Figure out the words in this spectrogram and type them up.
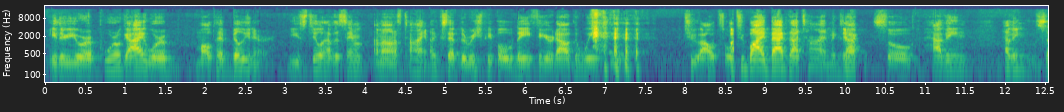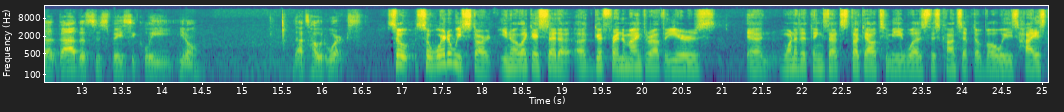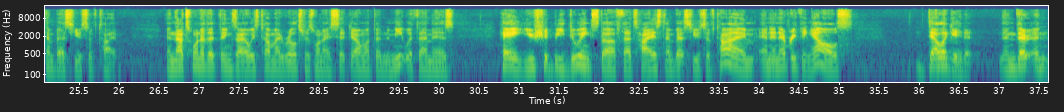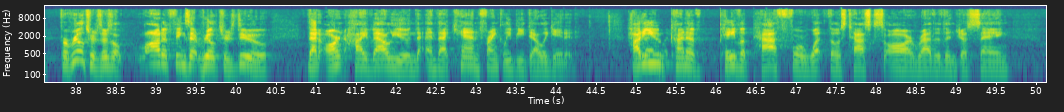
Either you're a poor guy or a multi-billionaire. You still have the same amount of time except the rich people they figured out the way to to outsource to buy back that time exactly. Yeah. so having having said that this is basically you know that's how it works. So so where do we start? You know like i said a, a good friend of mine throughout the years and one of the things that stuck out to me was this concept of always highest and best use of time. And that's one of the things I always tell my realtors when I sit down with them to meet with them is, hey, you should be doing stuff that's highest and best use of time, and in everything else, delegate it. And there, and for realtors, there's a lot of things that realtors do that aren't high value and, and that can, frankly, be delegated. How do you kind of pave a path for what those tasks are, rather than just saying,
